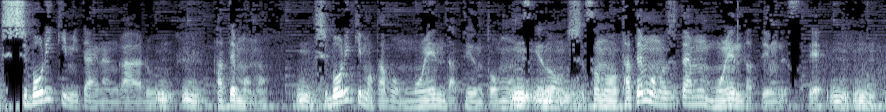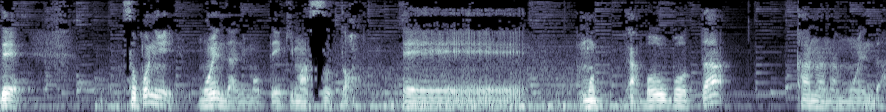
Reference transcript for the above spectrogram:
絞り機みたいなのがあるうんうん。建物、うん。絞り機も多分燃えんだって言うと思うんですけど、うんうんうん。その建物自体も燃えんだって言うんですって。うんうん。でそこに燃えんだに持っていきますと。えー、もあボウボタカナナ燃えんだ。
